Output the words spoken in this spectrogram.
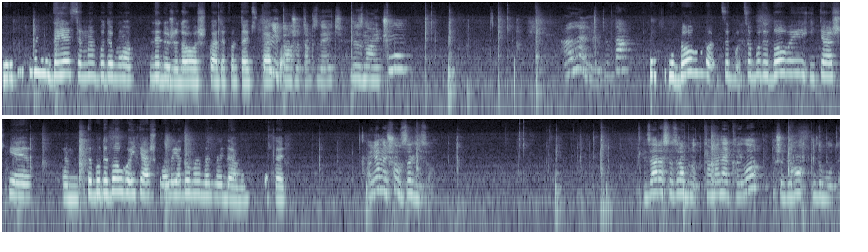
Ну, ну, ну, Мені здається, ми будемо не дуже довго шукати фортецю Мені пекла. теж так здається. Не знаю чому. Але не так. Це буде довго, це, бу- це буде довгий і тяжке. ем, Це буде довго і тяжко, але я думаю, ми знайдемо фортецю. А я знайшов залізо. Зараз я зроблю кам'яне кайло, щоб його добути.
